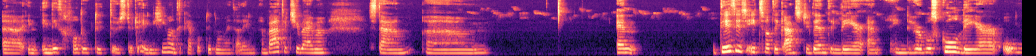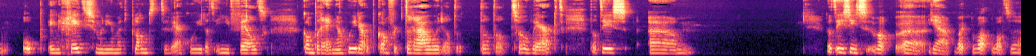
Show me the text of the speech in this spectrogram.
Uh, in, in dit geval doe ik dit dus door de energie, want ik heb op dit moment alleen een watertje bij me staan. Um, en dit is iets wat ik aan studenten leer en in de Herbal School leer om op energetische manier met planten te werken. Hoe je dat in je veld kan brengen, hoe je daarop kan vertrouwen dat dat, dat zo werkt. Dat is um, dat is iets wat, uh, ja, wat, wat, uh,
